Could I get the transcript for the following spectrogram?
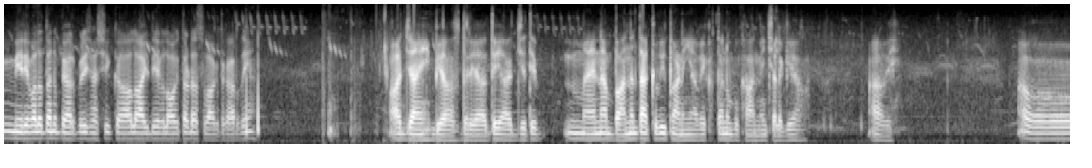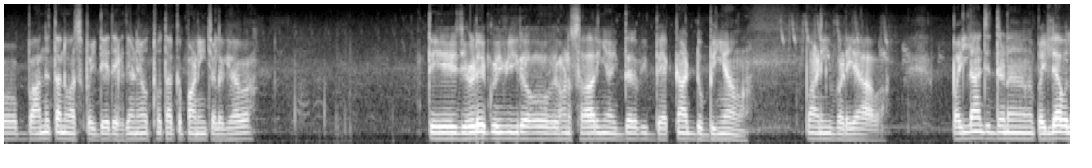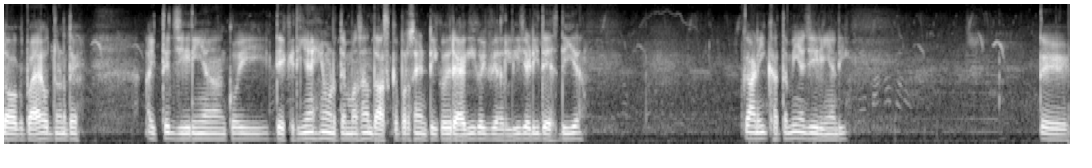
ਮੇਰੇ ਵੱਲੋਂ ਤੁਹਾਨੂੰ ਪਿਆਰ ਭਰੀ ਸਤਿ ਸ਼੍ਰੀ ਅਕਾਲ। ਅੱਜ ਦੇ ਵਲੌਗ ਤੁਹਾਡਾ ਸਵਾਗਤ ਕਰਦੇ ਹਾਂ। ਅੱਜ ਆਏ ਬਿਆਸ ਦਰਿਆ ਤੇ ਅੱਜ ਤੇ ਮੈਂ ਨਾ ਬੰਨ ਤੱਕ ਵੀ ਪਾਣੀ ਆਵੇ, ਤੁਹਾਨੂੰ ਬੁਖਾਰਨੇ ਚਲ ਗਿਆ। ਆਵੇ। ਉਹ ਬੰਨ ਤੁਹਾਨੂੰ ਅਸ ਪੈਦੇ ਦੇਖਦੇ ਨੇ ਉੱਥੋਂ ਤੱਕ ਪਾਣੀ ਚਲ ਗਿਆ ਵਾ। ਤੇ ਜਿਹੜੇ ਕੋਈ ਵੀਰ ਹੋਵੇ ਹੁਣ ਸਾਰੀਆਂ ਇੱਧਰ ਵੀ ਬੈਕਾਂ ਡੁੱਬੀਆਂ ਵਾ, ਪਾਣੀ ਵੜਿਆ ਵਾ। ਪਹਿਲਾਂ ਜਿੱਦਣ, ਪਹਿਲਾ ਵਲੌਗ ਪਾਇਆ ਉਦਣ ਤੇ ਇੱਥੇ ਜੀਰੀਆਂ ਕੋਈ ਦਿਖਦੀਆਂ ਹੀ ਹੁਣ ਤੇ ਮਸਾਂ 10% ਹੀ ਕੋਈ ਰਹਿ ਗਈ, ਕੋਈ ਵਿਰਲੀ ਜਿਹੜੀ ਦਿਸਦੀ ਆ। ਕਹਾਣੀ ਖਤਮ ਹੀ ਆ ਜੀਰੀਆਂ ਦੀ। ਤੇ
